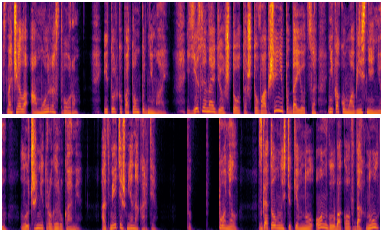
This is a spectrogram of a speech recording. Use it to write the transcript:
сначала омой раствором, и только потом поднимай. Если найдешь что-то, что вообще не поддается никакому объяснению, лучше не трогай руками. Отметишь мне на карте». П «Понял». С готовностью кивнул он, глубоко вдохнул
